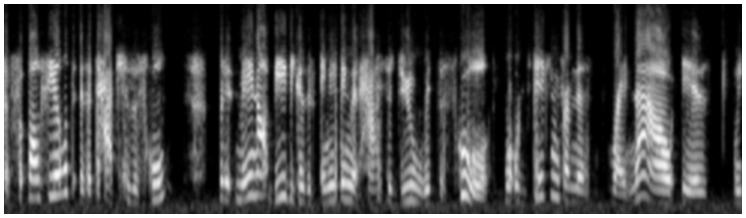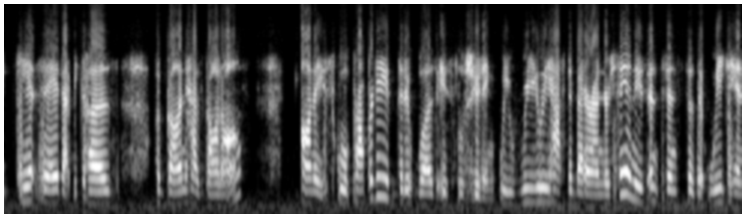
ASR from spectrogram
the football field is attached to the school, but it may not be because of anything that has to do with the school. What we're taking from this right now is we can't say that because a gun has gone off on a school property that it was a school shooting. We really have to better understand these incidents so that we can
